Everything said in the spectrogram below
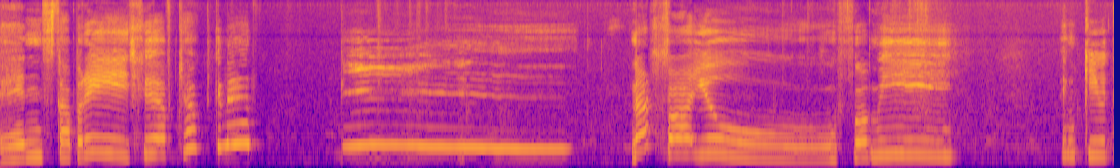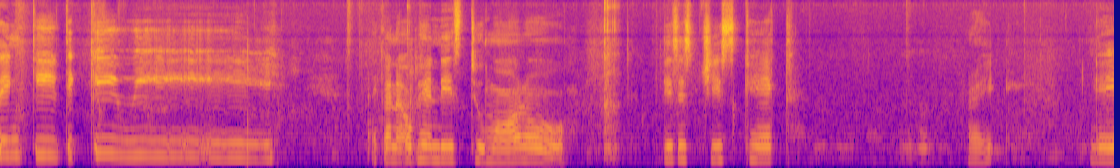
เป็นสตรอเบอรี่เชือบช็อกโกแลต not for you for me thank you thank you thank you I gonna open this tomorrow this is cheesecake right เย้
